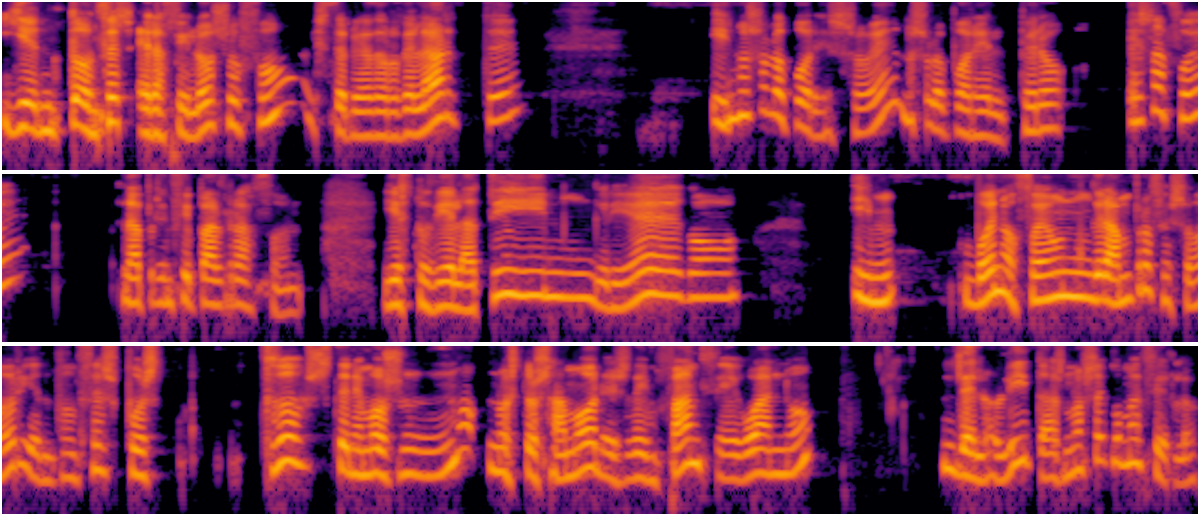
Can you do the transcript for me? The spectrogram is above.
Y entonces era filósofo, historiador del arte, y no solo por eso, ¿eh? No solo por él, pero esa fue la principal razón. y estudié latín, griego y bueno, fue un gran profesor y entonces pues todos tenemos nuestros amores de infancia igual, ¿no? De lolitas, no sé cómo decirlo,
